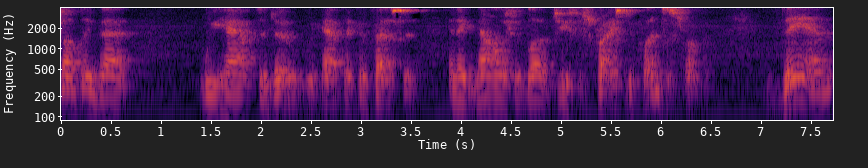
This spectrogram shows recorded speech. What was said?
something that we have to do. We have to confess it and acknowledge the blood of Jesus Christ to cleanse us from it. Then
